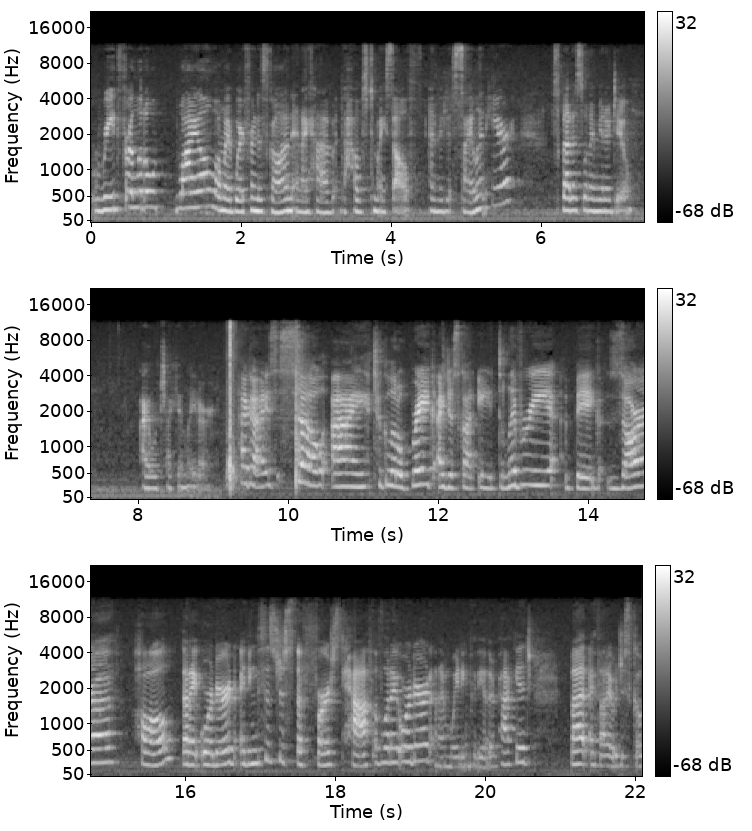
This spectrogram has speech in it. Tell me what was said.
read for a little while while my boyfriend is gone and I have the house to myself and it is silent here. So that is what I'm gonna do. I will check in later. Hi guys, so I took a little break. I just got a delivery, big Zara haul that I ordered. I think this is just the first half of what I ordered and I'm waiting for the other package but I thought I would just go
